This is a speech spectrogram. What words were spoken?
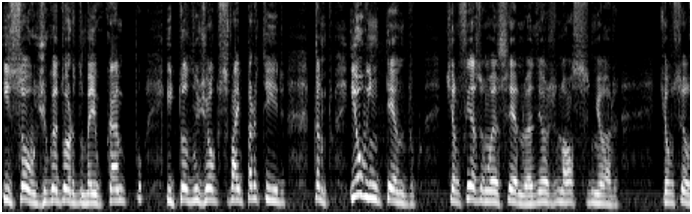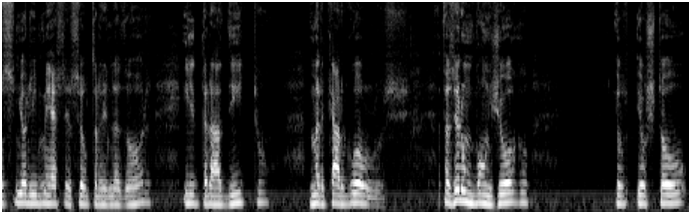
E sou o jogador de meio campo e todo o jogo se vai partir. Portanto, eu entendo que ele fez um aceno a Deus Nosso Senhor, que é o seu Senhor e Mestre, o seu treinador, e lhe terá dito marcar golos, fazer um bom jogo. Eu, eu estou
